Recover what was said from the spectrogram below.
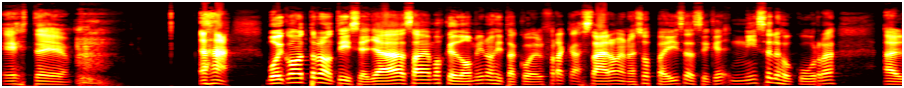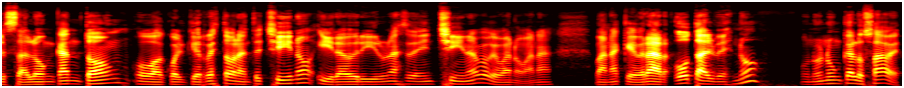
Este... Ajá. Voy con otra noticia. Ya sabemos que Domino's y Taco Bell fracasaron en esos países, así que ni se les ocurra al Salón Cantón o a cualquier restaurante chino ir a abrir una sede en China porque, bueno, van a, van a quebrar. O tal vez no. Uno nunca lo sabe.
